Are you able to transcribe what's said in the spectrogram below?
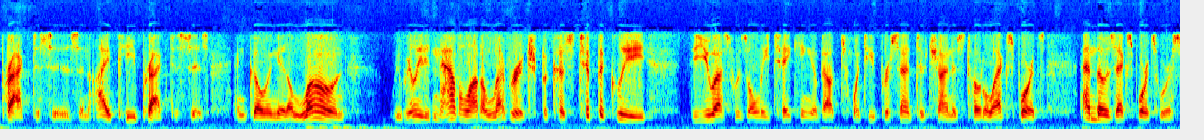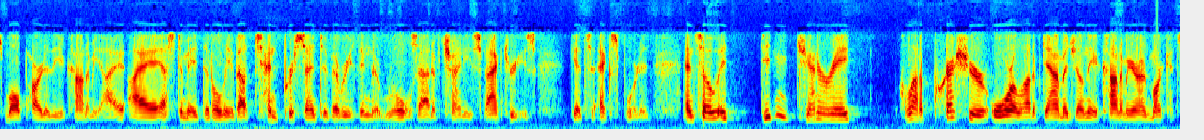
practices and IP practices and going it alone, we really didn't have a lot of leverage because typically the U.S. was only taking about 20% of China's total exports, and those exports were a small part of the economy. I, I estimate that only about 10% of everything that rolls out of Chinese factories gets exported. And so it didn't generate a lot of pressure or a lot of damage on the economy or on markets.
